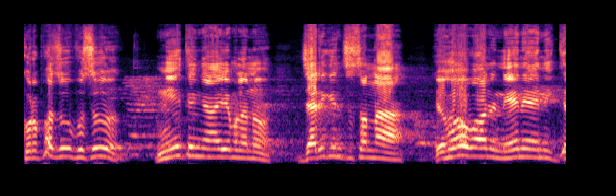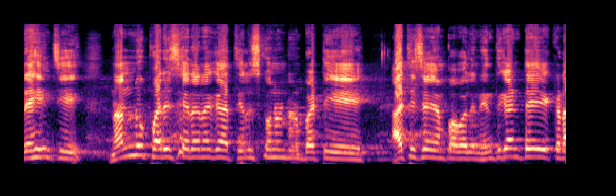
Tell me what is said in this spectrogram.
కృపచూపుసు నీతి న్యాయములను జరిగించుతున్న యహోవాను నేనే అని గ్రహించి నన్ను పరిశీలనగా తెలుసుకుని బట్టి అతిశయింపవలను. ఎందుకంటే ఇక్కడ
